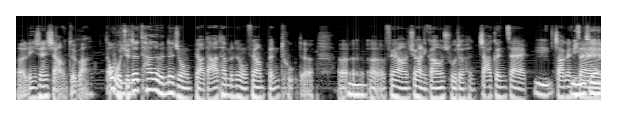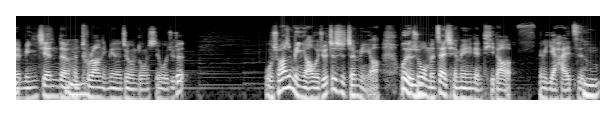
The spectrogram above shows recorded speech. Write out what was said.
呃，林声响，对吧？但我觉得他们那种表达，他们那种非常本土的，呃、嗯。呃，非常就像你刚刚说的，很扎根在嗯，扎根在民间。的、很嗯土壤里面的这种东西，我觉得，我说它是民谣，我觉得这是真民谣，或者说嗯。我们再前面一点提到那个野孩子，嗯，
